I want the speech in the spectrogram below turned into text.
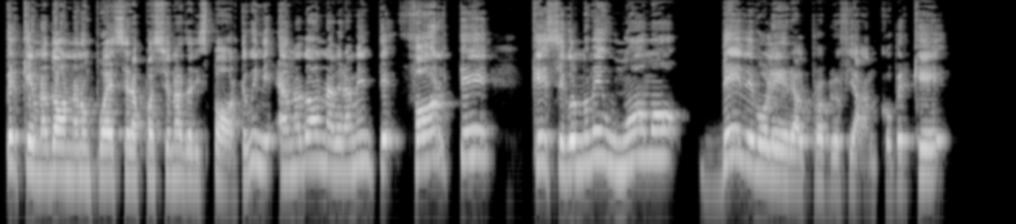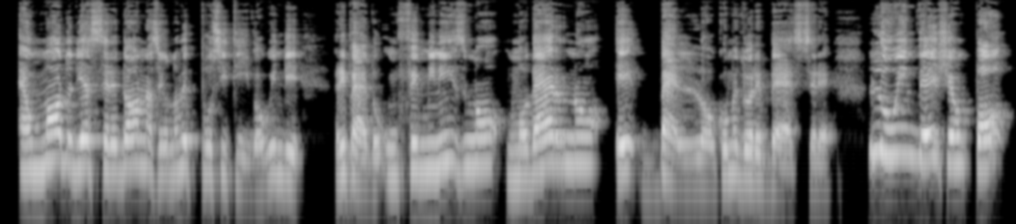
perché una donna non può essere appassionata di sport. Quindi è una donna veramente forte che secondo me un uomo deve volere al proprio fianco perché è un modo di essere donna secondo me positivo. Quindi ripeto un femminismo moderno e bello come dovrebbe essere. Lui invece è un po'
